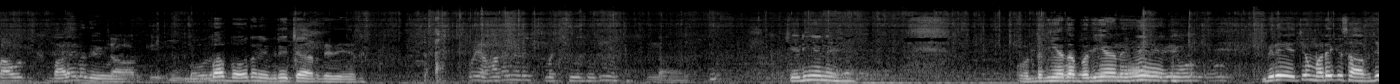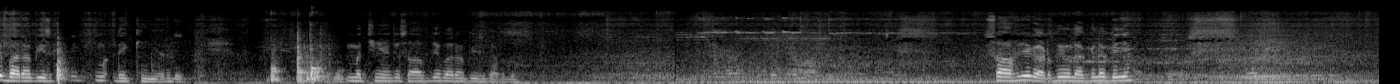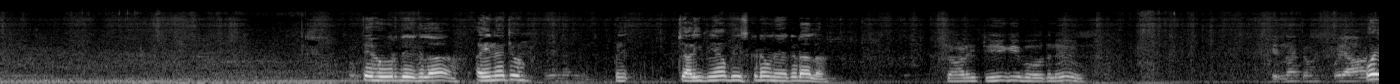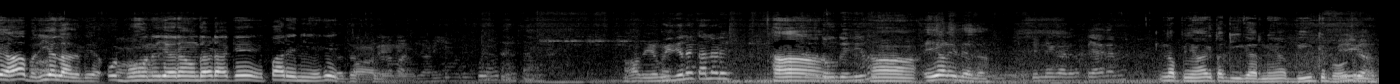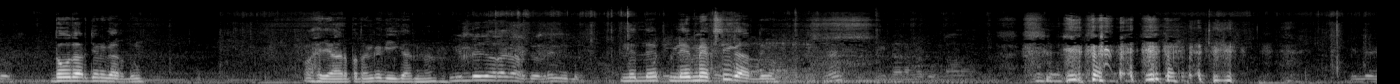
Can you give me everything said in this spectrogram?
ਬਾਉ ਬਾਲੇ ਨੂੰ ਦਿਓ ਚਾਰ ਕੀ। ਬਾ ਬਹੁਤ ਨੇ ਵੀਰੇ ਚਾਰ ਦੇ ਦੇ ਯਾਰ। ਓਏ ਆਹ ਤਾਂ ਨੇੜੇ ਮੱਛੀ ਥੋੜੀ ਨਾ। ਕਿਹੜੀਆਂ ਨੇ? ਉੱਡਦੀਆਂ ਤਾਂ ਵਧੀਆ ਨੇ। ਵੀਰੇ ਇਹ ਚੋਂ ਮੜੇ ਕੇ ਸਾਫ਼ ਜੇ 12 ਪੀਸ ਕੱਢੀ। ਦੇਖੀ ਯਾਰ। ਮੱਛੀਆਂ ਚੋਂ ਸਾਫ਼ ਜੇ 12 ਪੀਸ ਕੱਢ ਦੋ। ਸਾਫ਼ ਜੇ ਕੱਢ ਦਿਓ ਅਲੱਗ ਅਲੱਗ ਜੇ। ਤੇ ਹੋਰ ਦੇਖ ਲਾ ਇਹਨਾਂ ਚੋਂ 40 50 ਪੀਸ ਕਢਾਉਣੇ ਆ ਕਢਾ ਲਾ। 40 30 ਕੀ ਬਹੁਤ ਨੇ। ਕਿੰਨਾ ਚੋਂ? ਓਏ ਆ ਓਏ ਆ ਵਧੀਆ ਲੱਗਦੇ ਆ। ਓਏ ਬਹੁਤ ਨਜ਼ਾਰਾ ਆਉਂਦਾ ਡਾ ਕੇ ਭਾਰੇ ਨਹੀਂ ਹੈਗੇ। ਆ ਦੇ ਵੀ ਦੀ ਨਾ ਕੱਲ ਵਾਲੇ? ਹਾਂ। ਦੋਂਦੇ ਸੀ ਨਾ ਹਾਂ ਇਹ ਵਾਲੇ ਲੈ ਲਾ। ਕਿੰਨੇ ਕਰਨਾ ਪਿਆ ਕਰਨਾ? ਨਾ 50 ਤਾਂ ਕੀ ਕਰਨੇ ਆ? 20 ਕੇ ਬਹੁਤ ਨੇ। ਦੋ। ਦਰਜਨ ਕਰ ਦੂੰ। ਆ ਹਜ਼ਾਰ ਪਤੰਗ ਕੀ ਕਰਨਾ? ਨੀਲੇ ਜ਼ਿਆਦਾ ਕਰ ਦਿਓ ਵੀਰੇ ਨੀਲੇ। ਨੀਲੇ ਪੀਲੇ ਮਿਕਸ ਹੀ ਕਰ ਦਿਓ। ਨੀਲੇ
